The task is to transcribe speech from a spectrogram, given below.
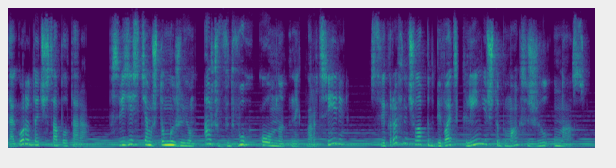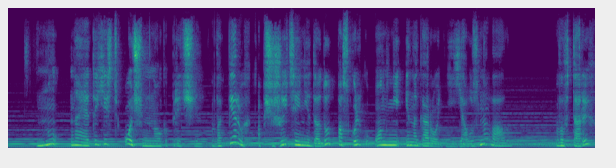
до города часа полтора. В связи с тем, что мы живем аж в двухкомнатной квартире, свекровь начала подбивать клинья, чтобы Макс жил у нас. Ну, на это есть очень много причин. Во-первых, общежитие не дадут, поскольку он не иногородний, я узнавала. Во-вторых,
